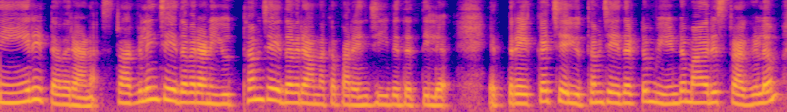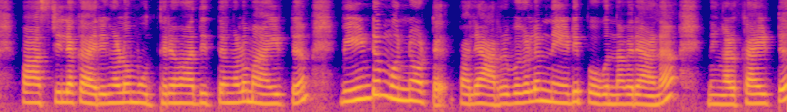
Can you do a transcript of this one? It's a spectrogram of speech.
നേരിട്ടവരാണ്. സ്ട്രഗിളിങ് ചെയ്തവരാണ് യുദ്ധം ചെയ്തവരാന്നൊക്കെ പറയും ജീവിതത്തിൽ എത്രയൊക്കെ യുദ്ധം ചെയ്തിട്ടും വീണ്ടും ആ ഒരു സ്ട്രഗിളും പാസ്റ്റിലെ കാര്യങ്ങളും ഉത്തരവാദിത്തങ്ങളുമായിട്ടും വീണ്ടും മുന്നോട്ട് പല അറിവുകളും നേടിപ്പോകുന്നവരാണ്. നിങ്ങൾക്കായിട്ട്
